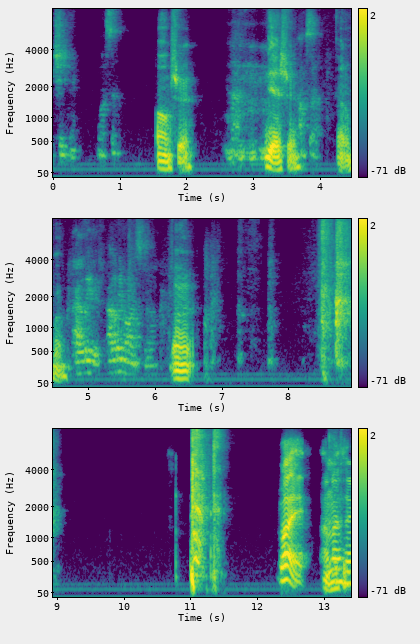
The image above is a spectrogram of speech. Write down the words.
chicken. Oh, I'm sure. Yeah, sure. No problem. I'll leave it. I'll leave on still. All right. what? I'm not saying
